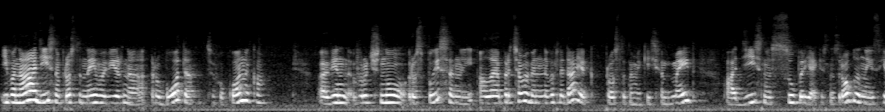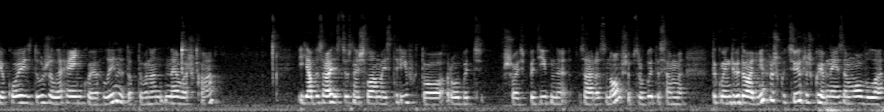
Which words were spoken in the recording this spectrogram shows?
І вона дійсно просто неймовірна робота цього коника. Е, Він вручну розписаний, але при цьому він не виглядає як просто там якийсь хендмейд, а дійсно супер якісно зроблений з якоїсь дуже легенької глини, тобто вона не важка. І я би з радістю знайшла майстрів, хто робить щось подібне зараз знов, щоб зробити саме таку індивідуальну іграшку. Цю іграшку я в неї замовила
